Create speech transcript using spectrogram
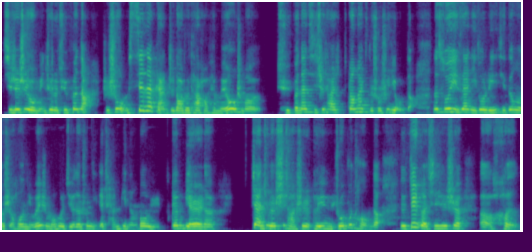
其实是有明确的区分的，只是我们现在感知到说它好像没有什么区分，但其实它刚开始的时候是有的。那所以在你做零启动的时候，你为什么会觉得说你的产品能够与跟别人的占据的市场是可以与众不同的，就这个其实是呃很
